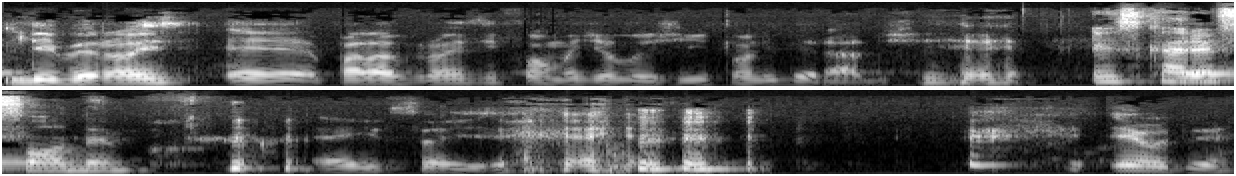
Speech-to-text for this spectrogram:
Liberões, é, palavrões em forma de elogio estão liberados. Esse cara é, É. foda. É isso aí. Euder.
